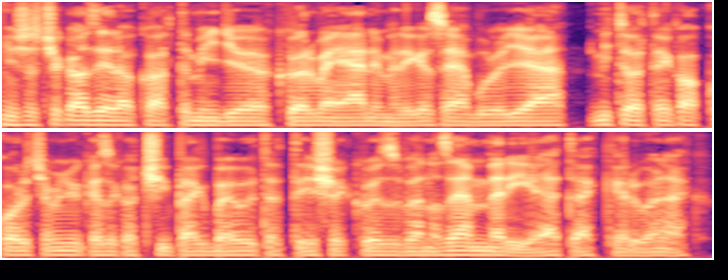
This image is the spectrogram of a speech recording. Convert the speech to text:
És ezt csak azért akartam így körbejárni, mert igazából ugye mi történik akkor, hogyha mondjuk ezek a csipek beültetések közben az emberi életek kerülnek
